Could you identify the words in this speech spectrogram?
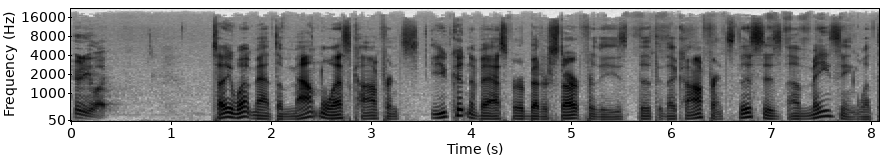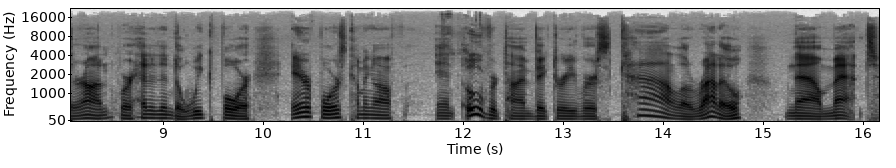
Who do you like? Tell you what, Matt, the Mountain West Conference, you couldn't have asked for a better start for these the, the conference. This is amazing what they're on. We're headed into week four. Air Force coming off an overtime victory versus Colorado. Now, Matt,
